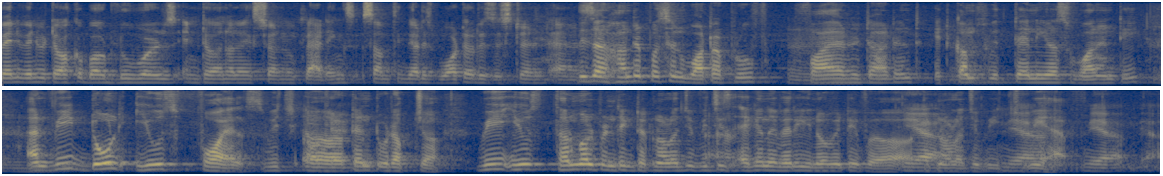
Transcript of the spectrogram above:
when when we talk about louvers, internal and external claddings, something that is water resistant. And These are 100% waterproof, mm. fire retardant. It mm. comes with 10 years warranty, mm. and we don't use foils, which uh, okay. tend to rupture. We use thermal printing technology, which -huh. is again a very innovative uh, yeah. technology which yeah. we have. Yeah, yeah.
